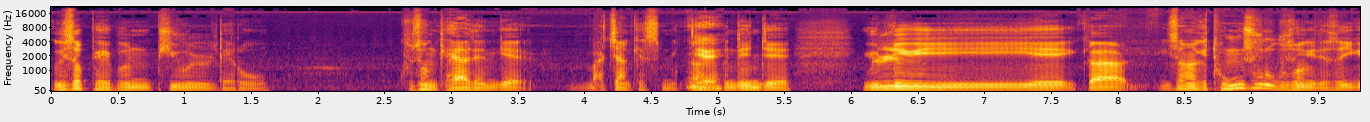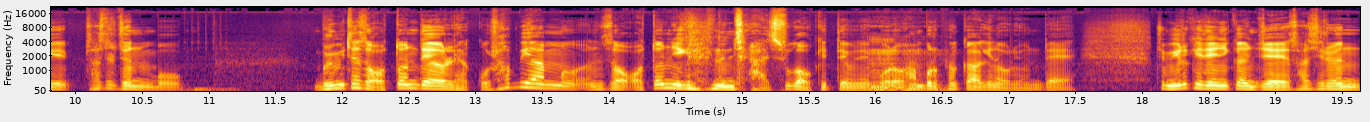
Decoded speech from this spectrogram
의석 배분 비율대로 구성돼야 되는 게 맞지 않겠습니까? 예. 근데 이제 윤리위가 이상하게 동수로 구성이 돼서 이게 사실 저는 뭐 물밑에서 어떤 대화를 했고 협의하면서 어떤 얘기를 했는지 알 수가 없기 때문에 뭐라고 음. 함부로 평가하기는 어려운데 좀 이렇게 되니까 이제 사실은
